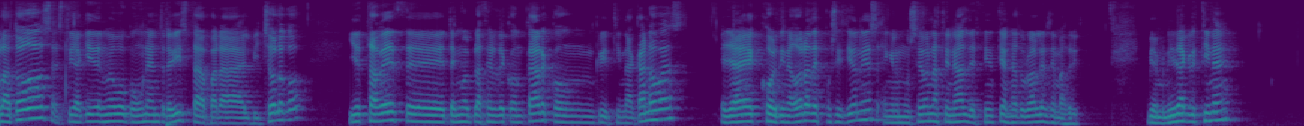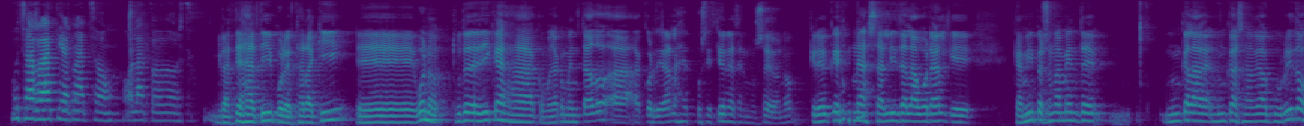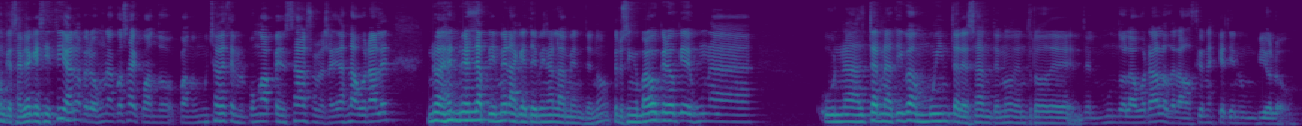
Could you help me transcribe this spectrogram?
Hola a todos, estoy aquí de nuevo con una entrevista para el bichólogo y esta vez eh, tengo el placer de contar con Cristina Cánovas. Ella es coordinadora de exposiciones en el Museo Nacional de Ciencias Naturales de Madrid. Bienvenida, Cristina. Muchas gracias, Nacho. Hola a todos. Gracias a ti por estar aquí. Eh, bueno, tú te dedicas, a, como ya he comentado, a, a, coordinar las exposiciones del museo, ¿no? Creo que es una salida laboral que, que a mí personalmente nunca, nunca se me había ocurrido, aunque sabía que existía, ¿no? pero es una cosa que cuando, cuando muchas veces me pongo a pensar sobre salidas laborales, no es, no es la primera que te viene a la mente, ¿no? pero sin embargo creo que es una, una alternativa muy interesante ¿no? dentro de, del mundo laboral o de las opciones que tiene un biólogo.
